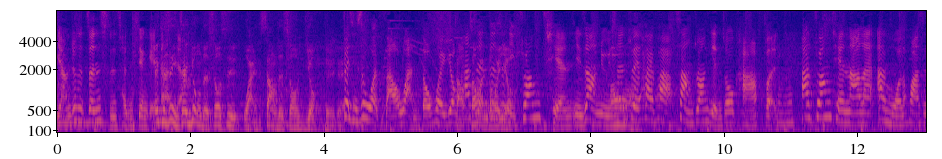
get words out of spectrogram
样，就是真实呈现给大家。可是你在用的时候是晚上的时候用，对不对？对，其实我早晚都会用，它甚至是你妆前，你知道女生最害怕上妆眼周卡粉，它妆前拿。拿来按摩的话是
